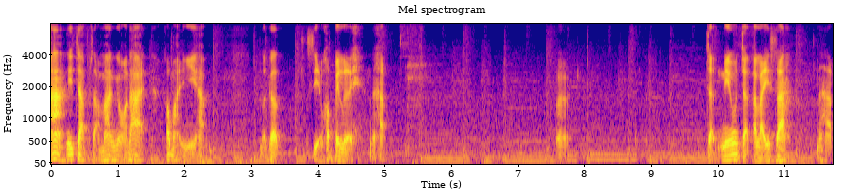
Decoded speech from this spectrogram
อ่าที่จับสามารถงอได้เข้ามาอย่างนี้ครับ แล้วก็เสียบเข้าไปเลยนะครับจัดนิ้วจัดอะไรซะนะครับ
